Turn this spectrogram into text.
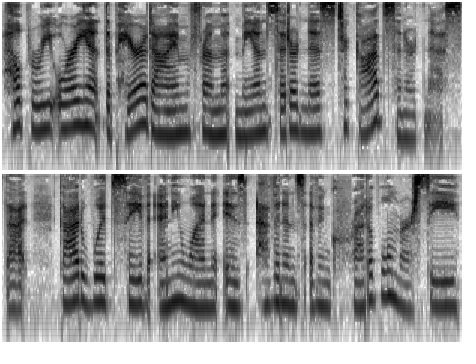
help reorient the paradigm from man centeredness to God centeredness. That God would save anyone is evidence of incredible mercy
